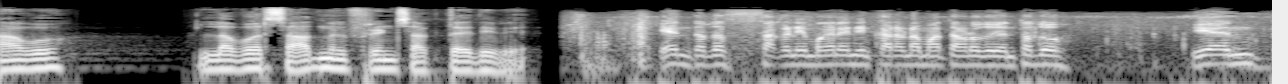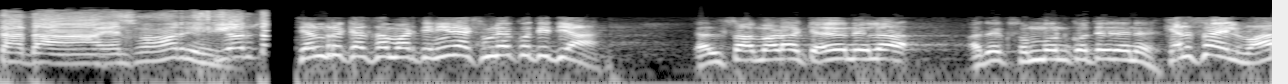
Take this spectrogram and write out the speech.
ನಾವು ಲವರ್ಸ್ ಆದ್ಮೇಲೆ ಫ್ರೆಂಡ್ಸ್ ಆಗ್ತಾ ಇದ್ದೀವಿ. ಎಂತದ ಸಗಣಿ ಮಗನೇ ನೀನ್ ಕನ್ನಡ ಮಾತಾಡೋದು ಎಂತದು ಎಂತದ ಸಾರಿ ಎಲ್ರು ಕೆಲಸ ಮಾಡ್ತೀನಿ ನೀನ್ ಸುಮ್ಮನೆ ಕೂತಿದ್ಯಾ? ಕೆಲಸ ಮಾಡಕ್ ಏನಿಲ್ಲ ಅದಕ್ಕೆ ಸುಮ್ಮನೆ ಕೂತಿದ್ದೇನೆ. ಕೆಲಸ ಇಲ್ವಾ?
